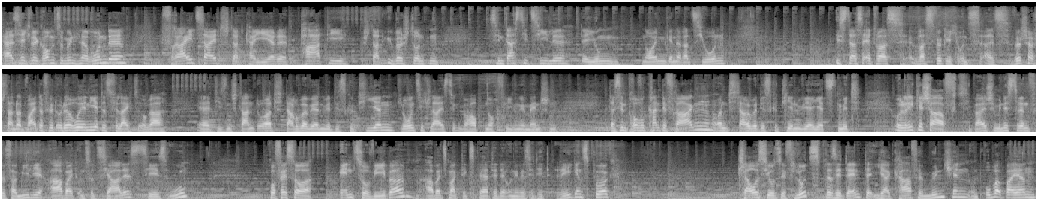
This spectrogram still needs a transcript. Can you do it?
Herzlich willkommen zur Münchner Runde. Freizeit statt Karriere, Party statt Überstunden. Sind das die Ziele der jungen neuen Generation? Ist das etwas, was wirklich uns als Wirtschaftsstandort weiterführt oder ruiniert es vielleicht sogar äh, diesen Standort? Darüber werden wir diskutieren. Lohnt sich Leistung überhaupt noch für junge Menschen? Das sind provokante Fragen und darüber diskutieren wir jetzt mit Ulrike Schaaf, die bayerische Ministerin für Familie, Arbeit und Soziales, CSU. Professor Enzo Weber, Arbeitsmarktexperte der Universität Regensburg. Klaus-Josef Lutz, Präsident der IHK für München und Oberbayern.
